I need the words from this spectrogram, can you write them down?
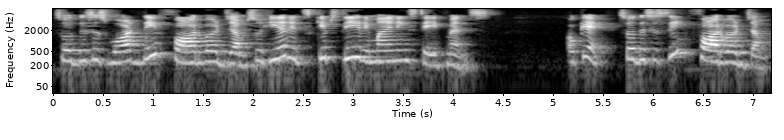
So this is what the forward jump. So here it skips the remaining statements. Okay, so this is the forward jump.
